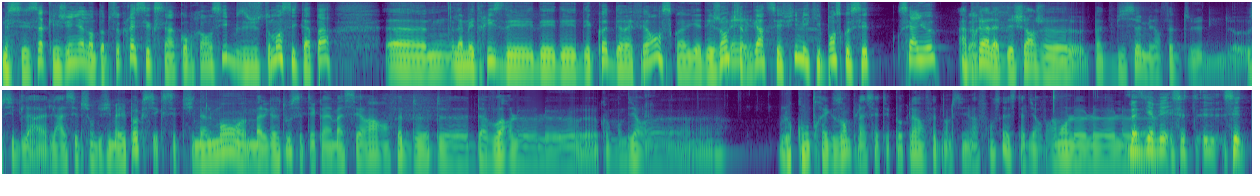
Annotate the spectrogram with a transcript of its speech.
Mais c'est ça qui est génial dans Top Secret, c'est que c'est incompréhensible, justement, si t'as pas euh, la maîtrise des, des, des- des codes des références. quoi. Il y a des gens qui regardent ces films et qui pensent que c'est sérieux. Après, à la décharge, euh, pas de Bisset, mais en fait de- aussi de la, de la réception du film à l'époque, c'est que c'est finalement, euh, malgré tout, c'était quand même assez rare en fait de- de- d'avoir le, le- comment dire euh, le contre-exemple à cette époque-là en fait dans le cinéma français, c'est-à-dire vraiment le. le- Bah, c'est-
